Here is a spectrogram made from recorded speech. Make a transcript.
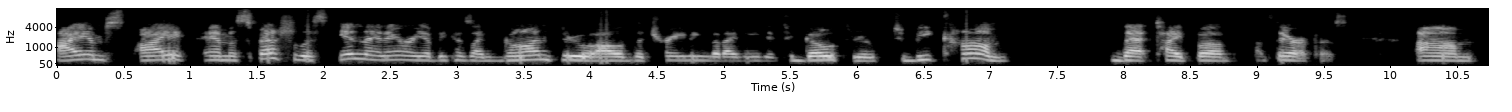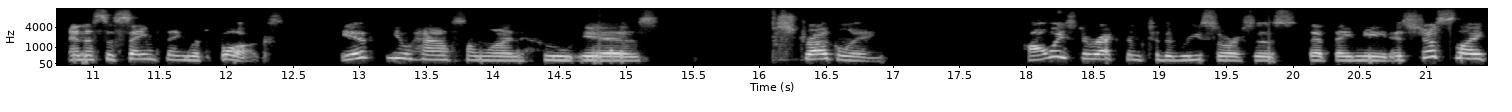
I am I am a specialist in that area because I've gone through all of the training that I needed to go through to become that type of therapist. Um, and it's the same thing with books. If you have someone who is struggling, always direct them to the resources that they need. It's just like,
